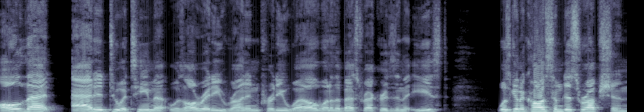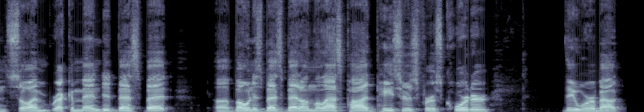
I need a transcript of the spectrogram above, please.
All that added to a team that was already running pretty well, one of the best records in the East was going to cause some disruption. So I recommended best bet, uh, bonus best bet on the last pod, Pacers first quarter. They were about,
